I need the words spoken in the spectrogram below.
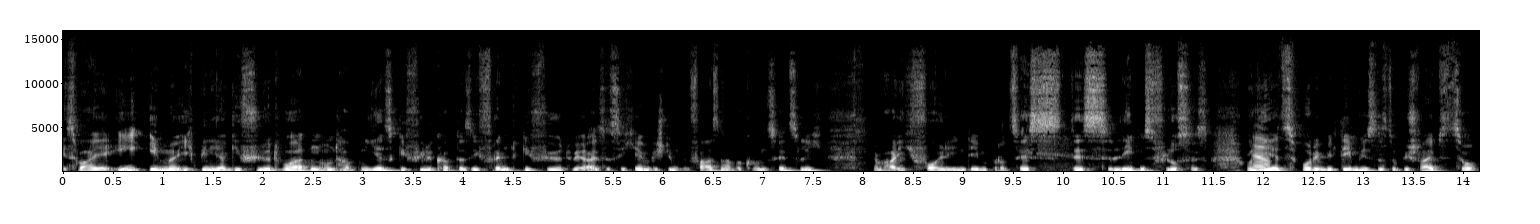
es war ja eh immer, ich bin ja geführt worden und habe nie das Gefühl gehabt, dass ich fremd geführt wäre. Also sicher in bestimmten Phasen, aber grundsätzlich war ich voll in dem Prozess des Lebensflusses. Und ja. jetzt, wo ich mit dem, wie es du beschreibst, so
